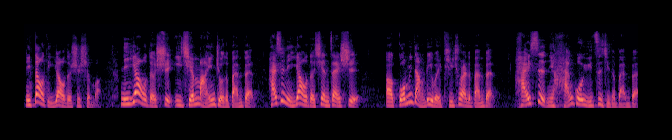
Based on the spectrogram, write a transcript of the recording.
你到底要的是什么？你要的是以前马英九的版本，还是你要的现在是呃国民党立委提出来的版本，还是你韩国瑜自己的版本？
